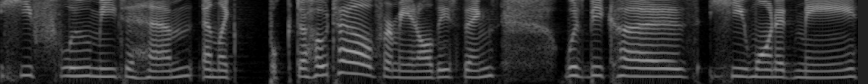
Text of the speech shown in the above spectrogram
he flew me to him and like booked a hotel for me and all these things was because he wanted me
